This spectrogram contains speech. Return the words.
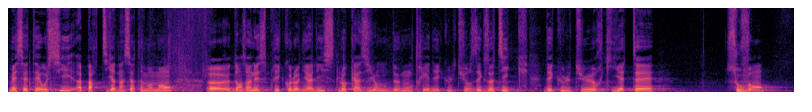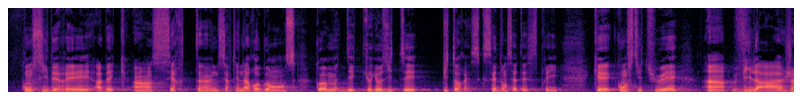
mais c'était aussi à partir d'un certain moment euh, dans un esprit colonialiste, l'occasion de montrer des cultures exotiques, des cultures qui étaient souvent considérées avec une certaine arrogance comme des curiosités pittoresques. C'est dans cet esprit qu'est constitué un village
